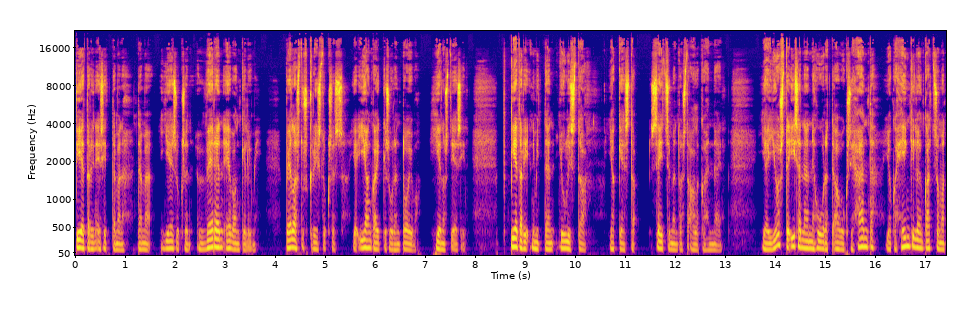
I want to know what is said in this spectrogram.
Pietarin esittämänä tämä Jeesuksen veren evankeliumi, pelastus Kristuksessa ja iankaikkisuuden toivo hienosti esiin. Pietari nimittäin julistaa jakeesta 17 alkaen näin. Ja jos te isänänne huudatte avuksi häntä, joka henkilön katsomat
